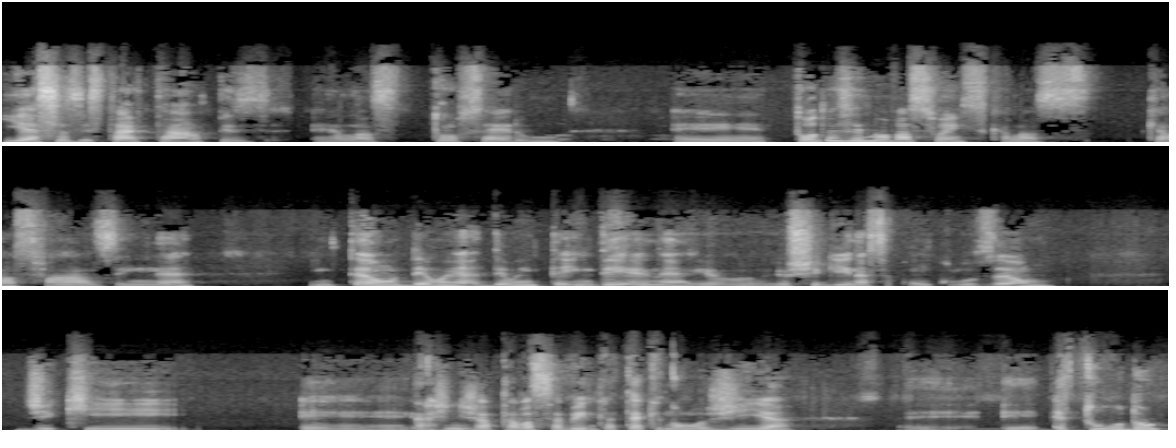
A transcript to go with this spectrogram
e essas startups, elas trouxeram é, todas as inovações que elas que elas fazem, né? Então, deu, deu a entender, né? Eu, eu cheguei nessa conclusão de que é, a gente já estava sabendo que a tecnologia é, é, é, tudo.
